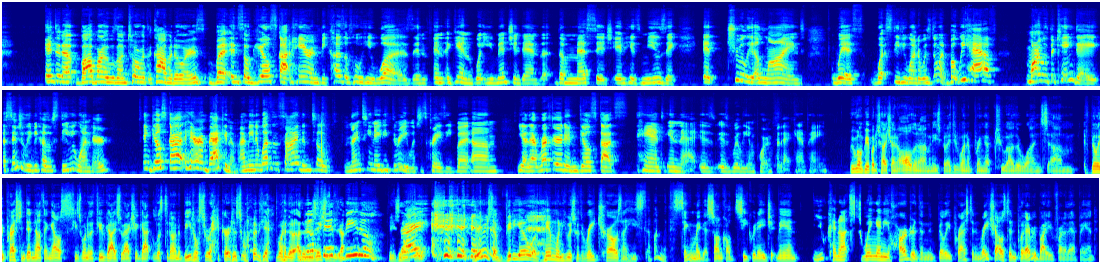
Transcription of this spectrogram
Ended up Bob Marley was on tour with the Commodores, but and so Gil Scott Heron, because of who he was, and and again what you mentioned and the, the message in his music, it truly aligned with what Stevie Wonder was doing. But we have Martin Luther King Day essentially because of Stevie Wonder and Gil Scott Heron backing him. I mean, it wasn't signed until 1983, which is crazy. But um, yeah, that record and Gil Scott's hand in that is is really important for that campaign we won't be able to touch on all the nominees, but I did want to bring up two other ones. Um, if Billy Preston did nothing else, he's one of the few guys who actually got listed on a Beatles record as one of the one of the other the musicians. Fifth Beatle, exactly. Right? There's a video of him when he was with Ray Charles, and he's singing maybe a song called "Secret Agent Man." You cannot swing any harder than Billy Preston. Ray Charles didn't put everybody in front of that band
